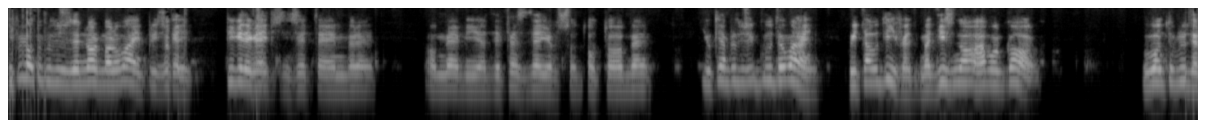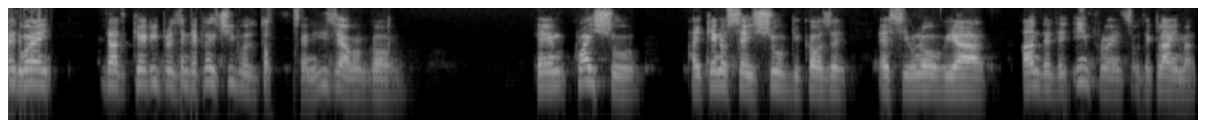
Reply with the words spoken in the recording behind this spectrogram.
If you want to produce a normal wine, please, okay, pick the grapes in September or maybe at the first day of October. You can produce a good wine without defect, but this is not our goal. We want to produce a red wine that can represent the flagship of the Tuscany. This is our goal. I'm quite sure, I cannot say sure because, uh, as you know, we are under the influence of the climate.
